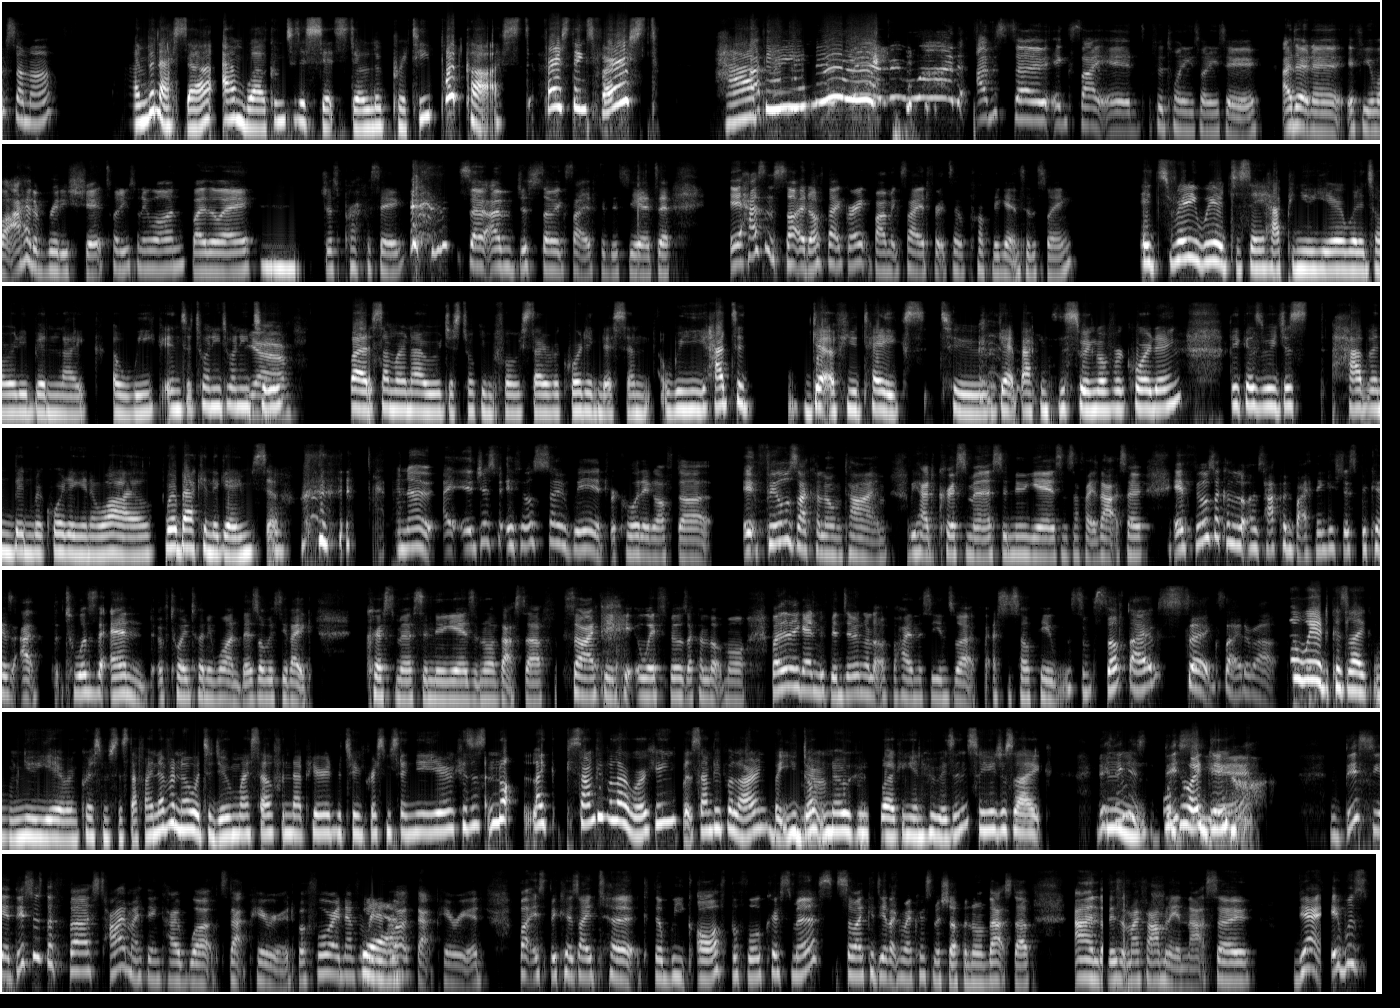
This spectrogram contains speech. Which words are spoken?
I'm Summer. I'm Vanessa, and welcome to the Sit Still Look Pretty podcast. First things first, Happy, New Year, everyone! I'm so excited for 2022. I don't know if you are. I had a really shit 2021, by the way. Mm. Just prefacing. so I'm just so excited for this year to it hasn't started off that great, but I'm excited for it to properly get into the swing. It's really weird to say Happy New Year when it's already been like a week into 2022. Yeah. But Summer and I we were just talking before we started recording this, and we had to get a few takes to get back into the swing of recording because we just haven't been recording in a while. We're back in the game, so I know. It just it feels so weird recording after it feels like a long time. We had Christmas and New Year's and stuff like that. So it feels like a lot has happened, but I think it's just because at towards the end of 2021, there's obviously like Christmas and New Year's and all of that stuff. So I think it always feels like a lot more. But then again, we've been doing a lot of behind the scenes work for SSLP, some stuff that I'm so excited about. So weird because like New Year and Christmas and stuff, I never know what to do myself in that period between Christmas and New Year because it's not like some people are working, but some people aren't. But you don't yeah. know who's working and who isn't. So you're just like, the thing is, hmm, what do I year, do? This year this is the first time i think i worked that period before i never yeah. really worked that period but it's because i took the week off before christmas so i could do like my christmas shop and all of that stuff and visit my family and that so yeah it was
